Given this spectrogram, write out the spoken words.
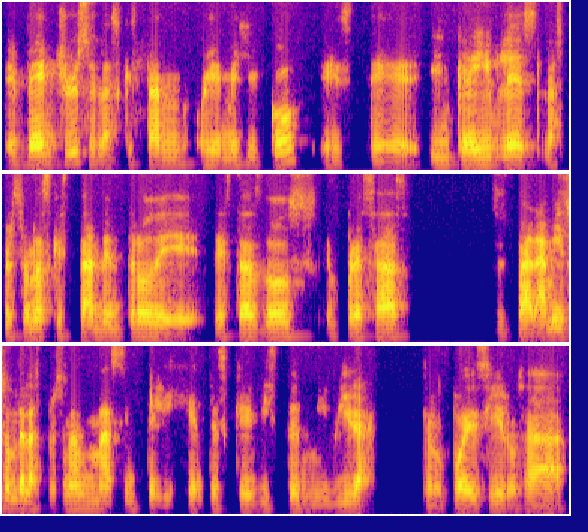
ventures en las que están hoy en México, este, increíbles. Las personas que están dentro de, de estas dos empresas, pues, para mí son de las personas más inteligentes que he visto en mi vida, te lo puedo decir. O sea,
